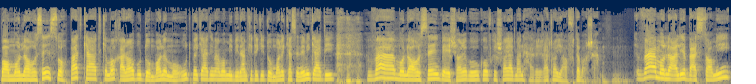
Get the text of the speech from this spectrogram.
با ملا حسین صحبت کرد که ما قرار بود دنبال موعود بگردیم اما می‌بینم که دیگه دنبال کسی نمیگردی. و ملا حسین به اشاره به او گفت که شاید من حقیقت را یافته باشم. و ملا علی بستامی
